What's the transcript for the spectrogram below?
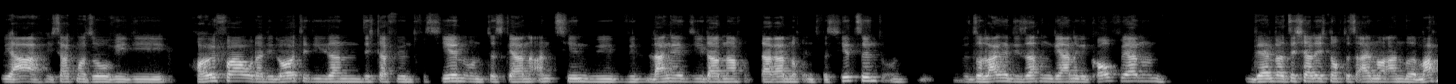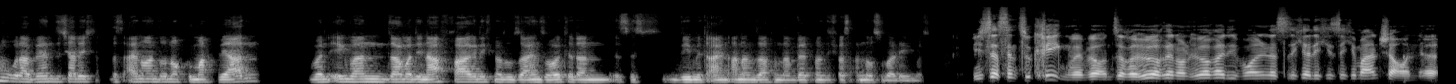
ja, ich sag mal so, wie die Käufer oder die Leute, die dann sich dafür interessieren und das gerne anziehen, wie, wie lange die danach, daran noch interessiert sind. Und solange die Sachen gerne gekauft werden, werden wir sicherlich noch das eine oder andere machen oder werden sicherlich das eine oder andere noch gemacht werden wenn irgendwann, sagen wir, die Nachfrage nicht mehr so sein sollte, dann ist es wie mit allen anderen Sachen, dann wird man sich was anderes überlegen müssen. Wie ist das denn zu kriegen, wenn wir unsere Hörerinnen und Hörer, die wollen das sicherlich sich immer anschauen? Äh,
